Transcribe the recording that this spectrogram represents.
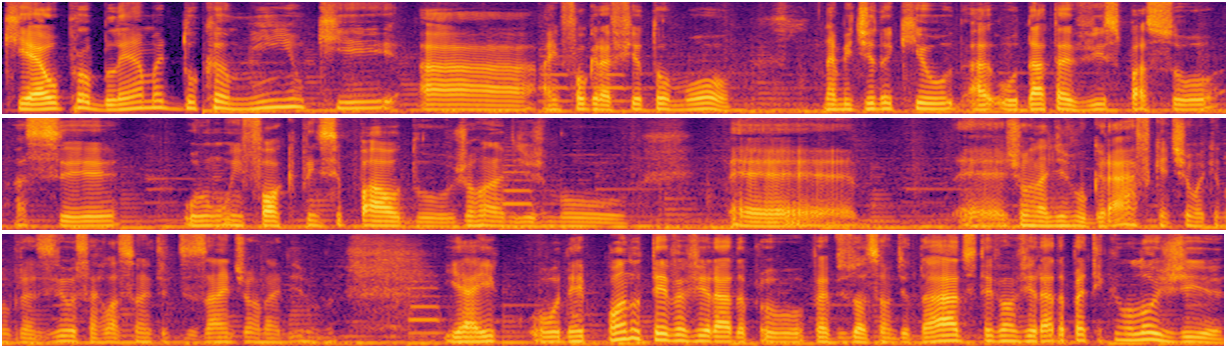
que é o problema do caminho que a, a infografia tomou na medida que o, a, o DataVis passou a ser o enfoque principal do jornalismo é, é, jornalismo gráfico, que a gente chama aqui no Brasil, essa relação entre design e jornalismo. Né? E aí, quando teve a virada para a visualização de dados, teve uma virada para tecnologia.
